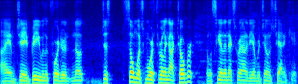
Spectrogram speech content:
I am JB. We look forward to no, just so much more thrilling October, and we'll see you on the next round of the Edward Jones Chatting Cage.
